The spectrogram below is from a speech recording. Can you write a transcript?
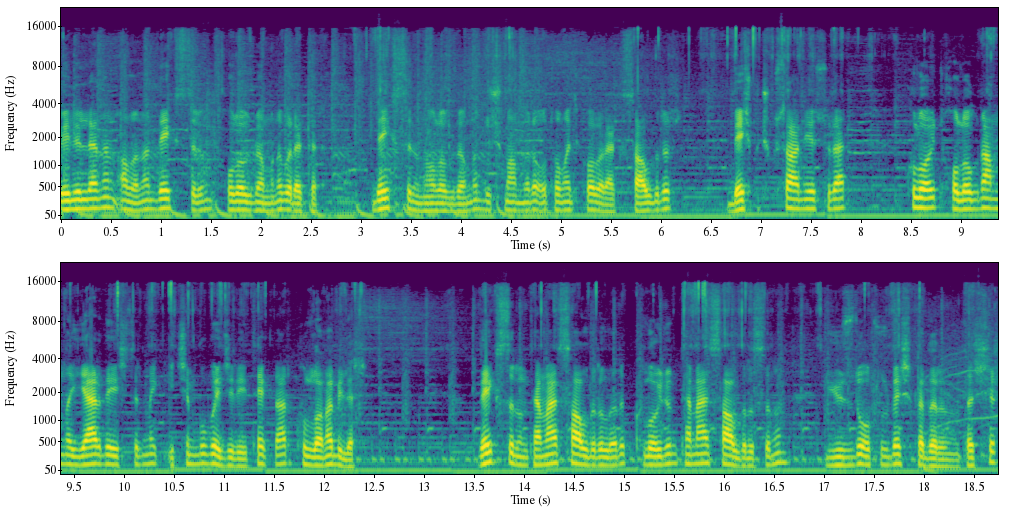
belirlenen alana Dexter'ın hologramını bırakır. Dexter'ın hologramı düşmanlara otomatik olarak saldırır. 5,5 saniye sürer. Cloyd hologramla yer değiştirmek için bu beceriyi tekrar kullanabilir. Dexter'ın temel saldırıları Cloyd'un temel saldırısının %35 kadarını taşır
